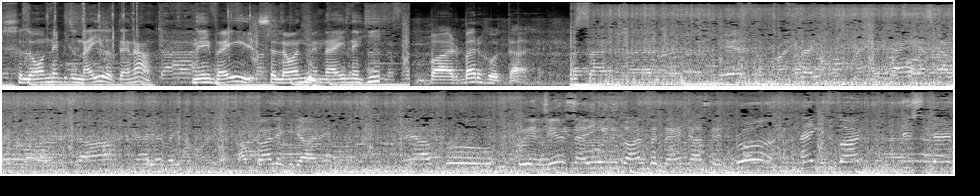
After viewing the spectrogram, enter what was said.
سلون میں بھی تو نائی ہوتا ہے نا؟ نہیں بھائی سلون میں نائی نہیں، باربر ہوتا ہے۔ آپ کہاں لے کے جا رہے ہیں میں آپ کو کوئی کی دکان بتائیں جہاں سے برو کی دکان جس ٹائم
